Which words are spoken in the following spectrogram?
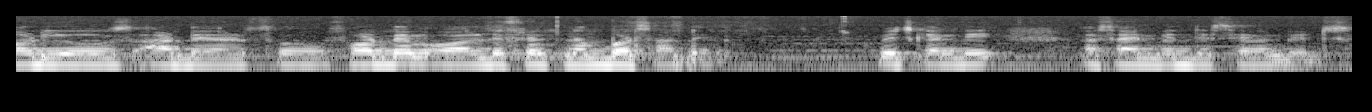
audios are there. So for them all different numbers are there which can be assigned with these 7 bits.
